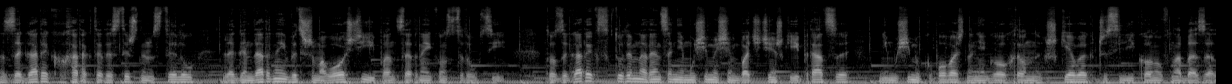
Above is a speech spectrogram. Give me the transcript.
zegarek o charakterystycznym stylu, legendarnej wytrzymałości i pancernej konstrukcji. To zegarek, z którym na ręce nie musimy się bać ciężkiej pracy, nie musimy kupować na niego ochronnych szkiełek czy silikonów na bezel.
